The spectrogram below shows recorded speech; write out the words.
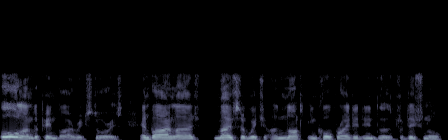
all underpinned by rich stories. And by and large, most of which are not incorporated into the traditional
